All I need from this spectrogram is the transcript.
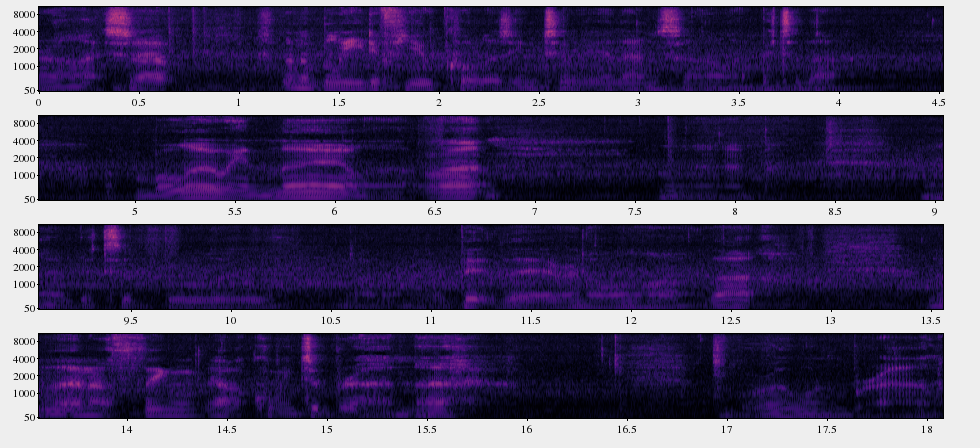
Right, so I'm just going to bleed a few colours into here then, so I'll have a bit of that blue in there like that. Um, a bit of blue, a bit there and all like that. And then I think that'll come into brown now. Blue and brown.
